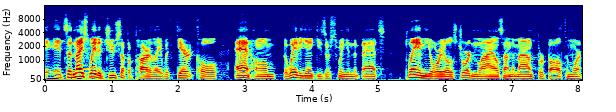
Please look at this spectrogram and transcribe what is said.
it's a nice way to juice up a parlay with Gerrit Cole at home. The way the Yankees are swinging the bats, playing the Orioles. Jordan Lyles on the mound for Baltimore.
